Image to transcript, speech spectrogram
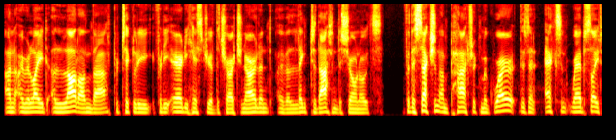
and I relied a lot on that, particularly for the early history of the church in Ireland. I have a link to that in the show notes. For the section on Patrick McGuire, there's an excellent website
